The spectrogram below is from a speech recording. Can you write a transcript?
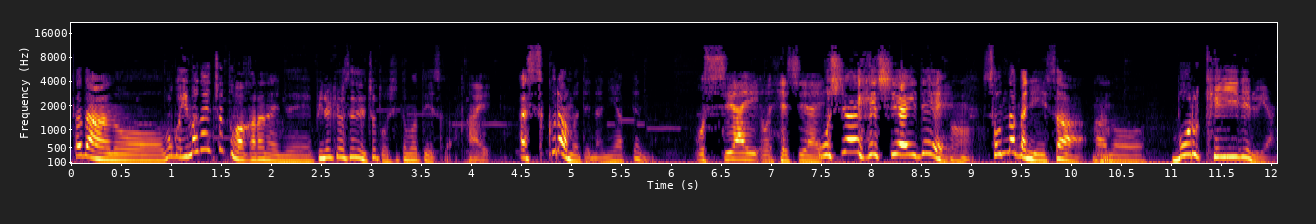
ただあのー僕未だにちょっとわからないんで、ピノキオ先生ちょっと教えてもらっていいですか？はい。あ、スクラムって何やってんの？押し合い、へし合い押。し合いへし合いで、うんその中にさ、うんあの、ボール蹴り入れるやん。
